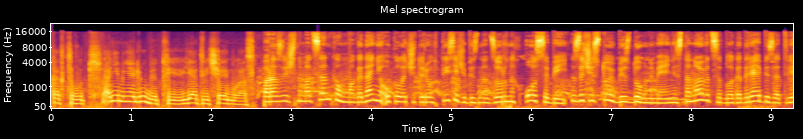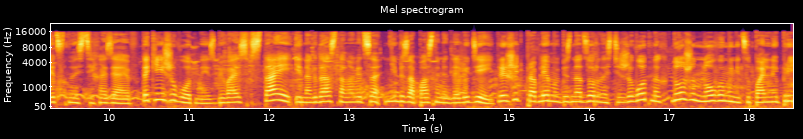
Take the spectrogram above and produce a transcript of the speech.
как-то вот они меня любят, и я отвечаю им ласк. По различным оценкам в Магадане около 4 тысяч безнадзорных особей. Зачастую бездомными они становятся благодаря безответственности хозяев. Такие животные, сбиваясь в стаи, иногда становятся небезопасными для людей. Решить проблему безнадзорности животных должен новый муниципальный приют,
